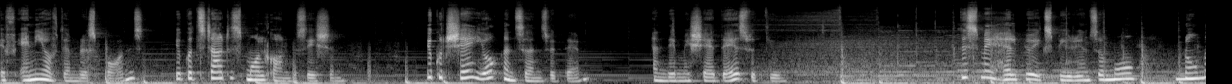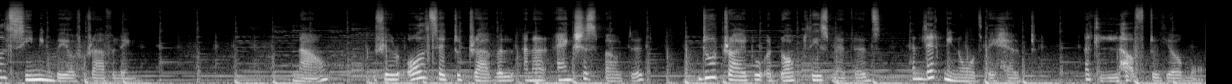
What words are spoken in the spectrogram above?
If any of them responds, you could start a small conversation. You could share your concerns with them and they may share theirs with you. This may help you experience a more normal seeming way of traveling. Now, if you're all set to travel and are anxious about it, do try to adopt these methods and let me know if they helped. I'd love to hear more.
